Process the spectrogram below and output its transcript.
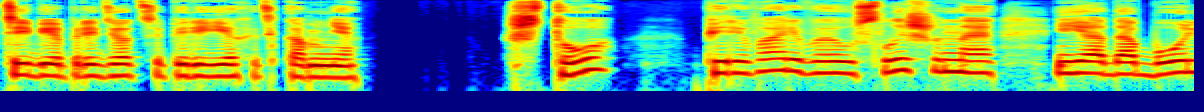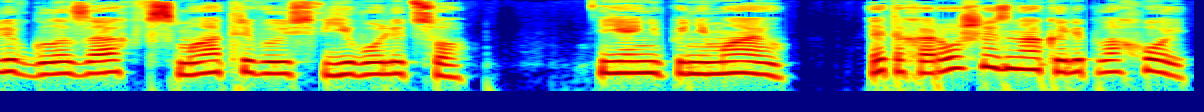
«Тебе придется переехать ко мне». «Что?» Переваривая услышанное, я до боли в глазах всматриваюсь в его лицо. Я не понимаю, это хороший знак или плохой?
